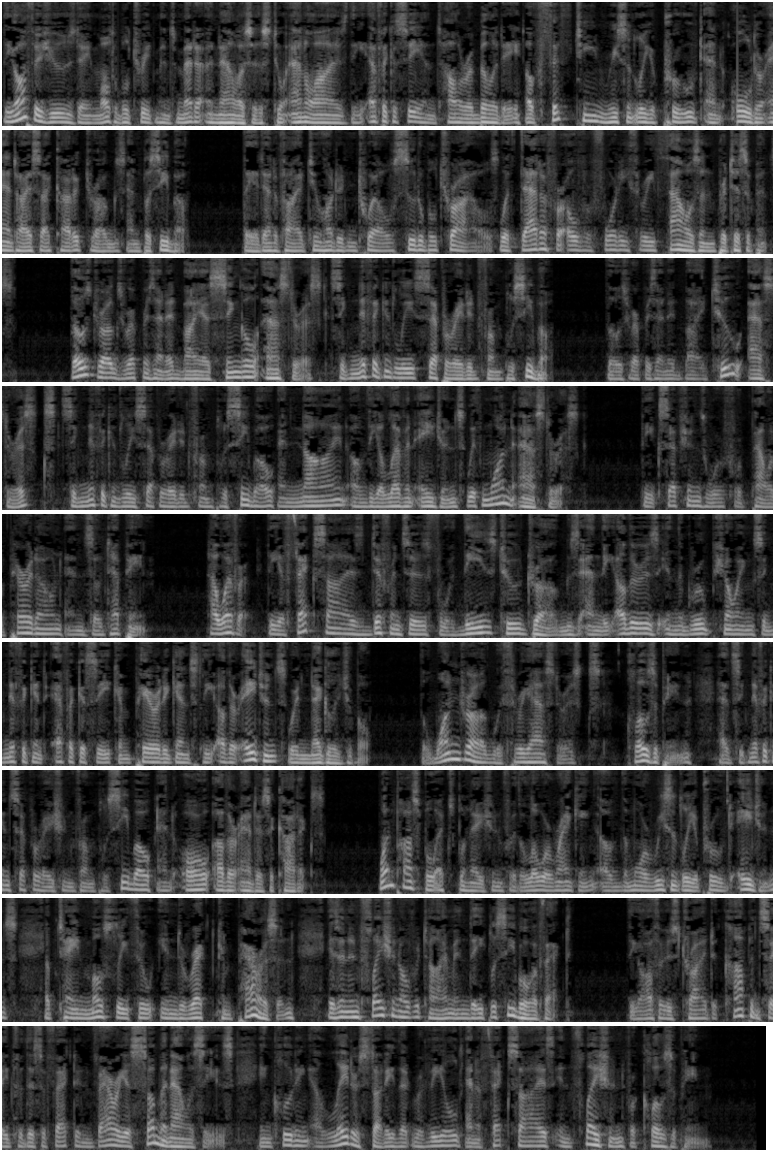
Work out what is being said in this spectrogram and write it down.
The authors used a multiple treatments meta-analysis to analyze the efficacy and tolerability of 15 recently approved and older antipsychotic drugs and placebo. They identified 212 suitable trials with data for over 43,000 participants. Those drugs represented by a single asterisk significantly separated from placebo those represented by two asterisks significantly separated from placebo and nine of the 11 agents with one asterisk. The exceptions were for paliperidone and zotepine. However, the effect size differences for these two drugs and the others in the group showing significant efficacy compared against the other agents were negligible. The one drug with three asterisks Clozapine had significant separation from placebo and all other antipsychotics. One possible explanation for the lower ranking of the more recently approved agents, obtained mostly through indirect comparison, is an inflation over time in the placebo effect. The authors tried to compensate for this effect in various sub-analyses, including a later study that revealed an effect size inflation for clozapine.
